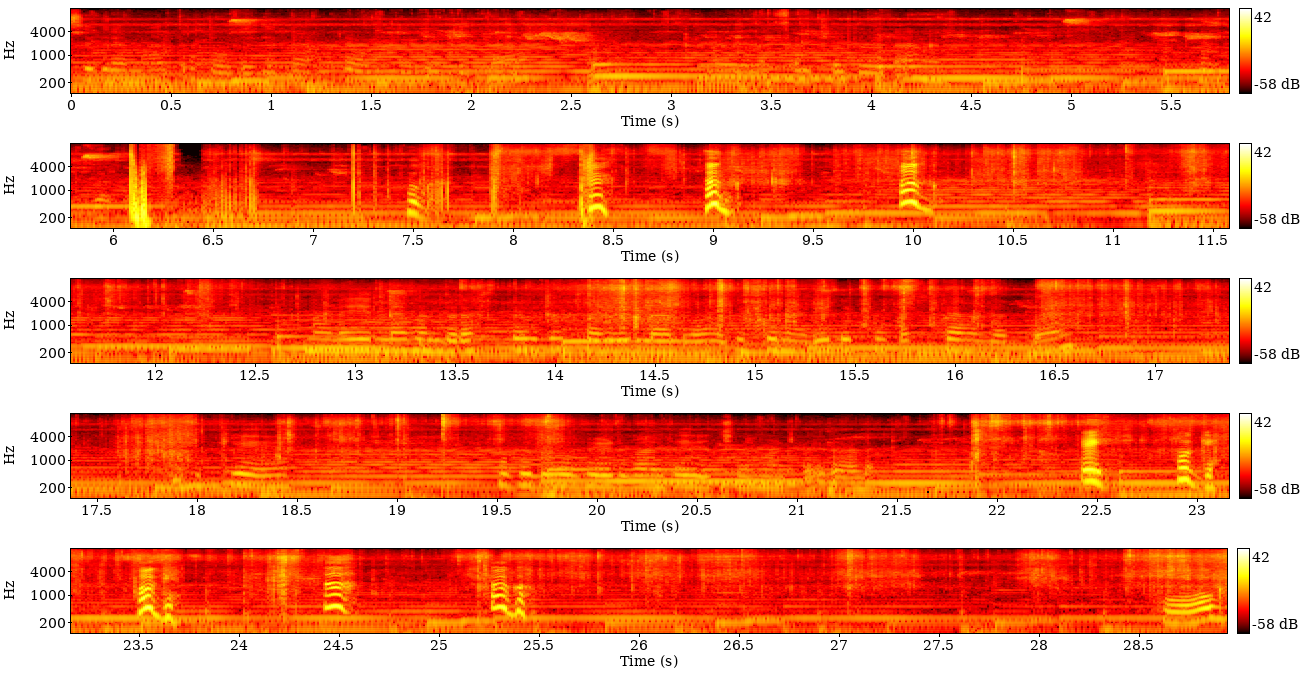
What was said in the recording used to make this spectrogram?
ಕಳಿಸಿದ್ರೆ ಮಾತ್ರ ಹೋಗೋದಿಲ್ಲ ಅಂದರೆ ಒಂದು ಸ್ವಲ್ಪ ದೂರ. ಹೋಗು ಮಳೆ ಇಲ್ಲ ಒಂದು ರಸ್ತೆ ಸರಿ ಇಲ್ಲ ಅಲ್ವಾ ಅದಕ್ಕೂ ನಡೀಲಿಕ್ಕೆ ಕಷ್ಟ ಆಗುತ್ತೆ ಅದಕ್ಕೆ ಹೋಗೋದು ಬೇಡವಾ ಅಂತ ಯೋಚನೆ ಮಾಡ್ತಾ ಇದ್ದಾಳೆ ಏಯ್ ಹೋಗೆ ಹೋಗೆ ಹೋಗು ಹೋಗು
